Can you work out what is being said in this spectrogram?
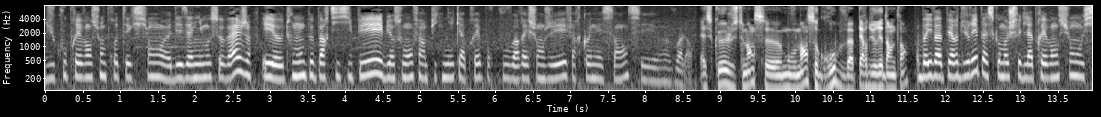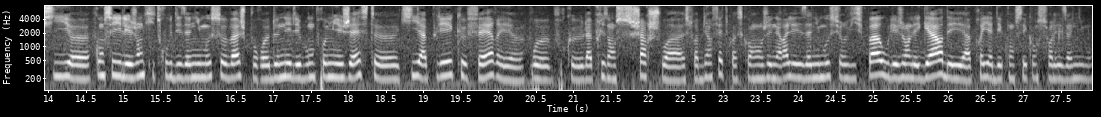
du coup, Prévention Protection des animaux sauvages. Et tout le monde peut participer participer et bien souvent on fait un pique-nique après pour pouvoir échanger, faire connaissance et euh, voilà. Est-ce que justement ce mouvement, ce groupe va perdurer dans le temps? Bah, Il va perdurer parce que moi je fais de la prévention aussi, euh, conseiller les gens qui trouvent des animaux sauvages pour euh, donner les bons premiers gestes, euh, qui appeler, que faire et euh, pour, pour, que la prise en charge soit, soit bien faite. Quoi. Parce qu'en général les animaux survivent pas ou les gens les gardent et après il y a des conséquences sur les animaux.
